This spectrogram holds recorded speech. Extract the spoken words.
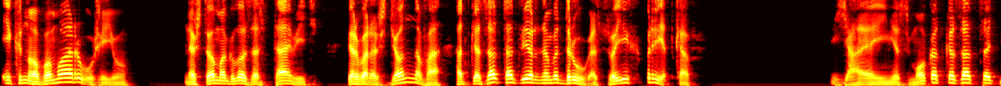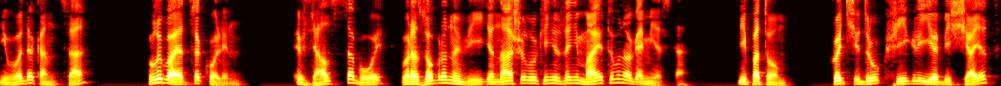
«И к новому оружию. На что могло заставить перворожденного отказаться от верного друга своих предков?» Я и не смог отказаться от него до конца, — улыбается Колин. Взял с собой, в разобранном виде наши луки не занимают много места. И потом, хоть друг Фигли и обещает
